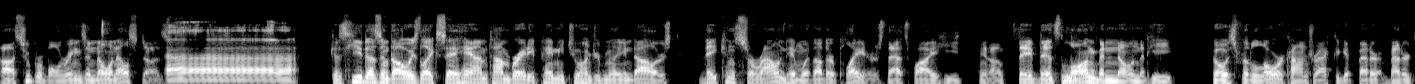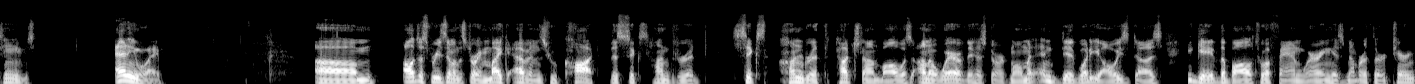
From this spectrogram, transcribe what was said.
uh, Super Bowl rings and no one else does. Ah, because he doesn't always like say, "Hey, I'm Tom Brady, pay me two hundred million dollars." They can surround him with other players. That's why he, you know, they it's long been known that he goes for the lower contract to get better better teams. Anyway, um, I'll just read some of the story. Mike Evans, who caught the 600 600th touchdown ball, was unaware of the historic moment and did what he always does. He gave the ball to a fan wearing his number 13,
